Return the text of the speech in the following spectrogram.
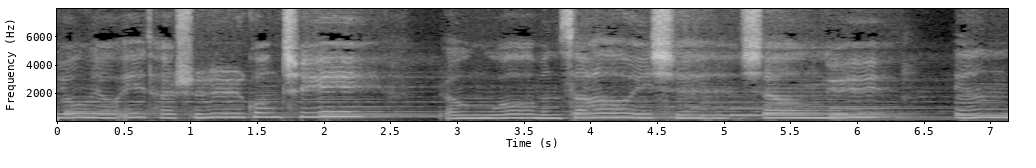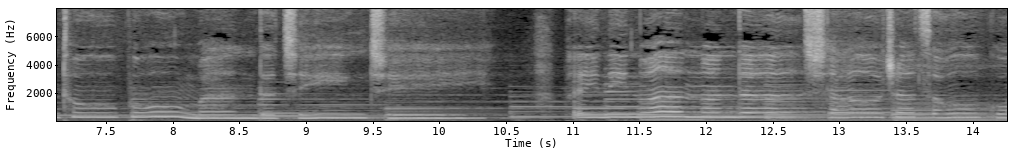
拥有一台时光机，让我们早一些相遇？沿途布满的荆棘，陪你暖暖的笑着走过。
